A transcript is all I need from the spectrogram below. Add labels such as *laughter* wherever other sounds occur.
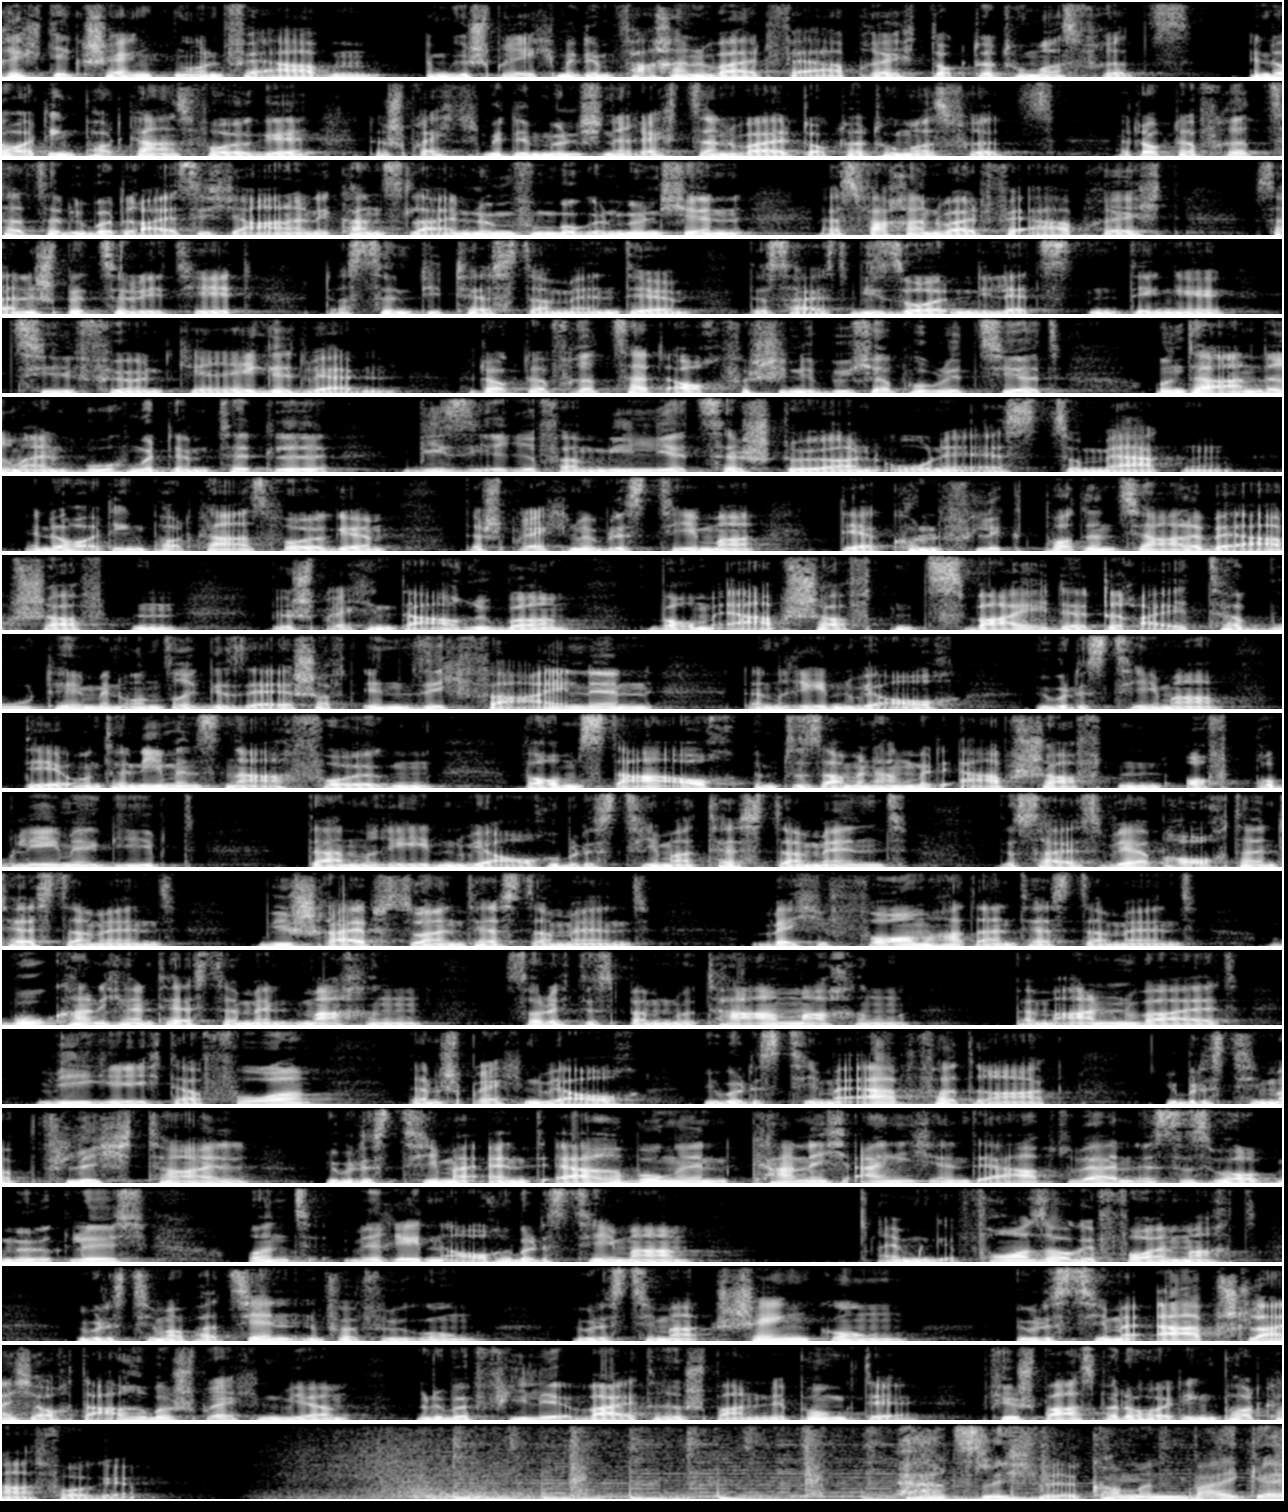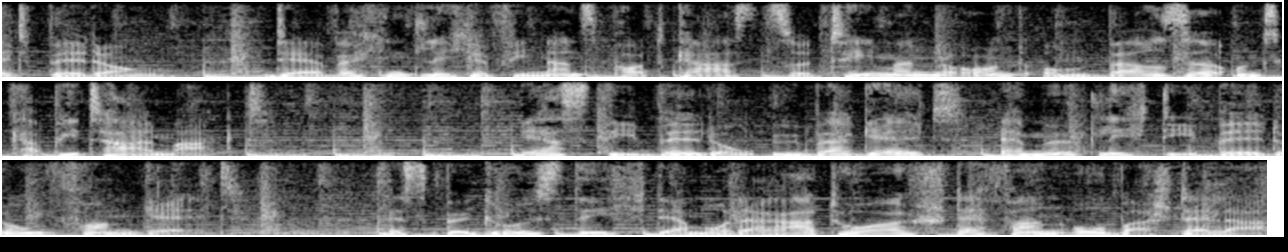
Richtig schenken und vererben. Im Gespräch mit dem Fachanwalt für Erbrecht Dr. Thomas Fritz. In der heutigen Podcast-Folge, da spreche ich mit dem Münchner Rechtsanwalt Dr. Thomas Fritz. Herr Dr. Fritz hat seit über 30 Jahren eine Kanzlei in Nymphenburg in München. Er ist Fachanwalt für Erbrecht. Seine Spezialität, das sind die Testamente. Das heißt, wie sollten die letzten Dinge zielführend geregelt werden? Herr Dr. Fritz hat auch verschiedene Bücher publiziert, unter anderem ein Buch mit dem Titel Wie Sie Ihre Familie zerstören, ohne es zu merken. In der heutigen Podcast-Folge, da sprechen wir über das Thema der Konfliktpotenziale bei Erbschaften. Wir sprechen darüber, warum Erbschaften zwei der drei Tabuthemen unserer Gesellschaft in sich vereinen. Dann reden wir auch über das Thema der Unternehmensnachfolgen, warum es da auch im Zusammenhang mit Erbschaften oft Probleme gibt. Dann reden wir auch über das Thema Testament. Das heißt, wer braucht ein Testament? Wie schreibst du ein Testament? welche Form hat ein Testament, wo kann ich ein Testament machen, soll ich das beim Notar machen, beim Anwalt, wie gehe ich da vor, dann sprechen wir auch über das Thema Erbvertrag, über das Thema Pflichtteil, über das Thema Enterbungen, kann ich eigentlich enterbt werden, ist es überhaupt möglich? Und wir reden auch über das Thema ähm, Vorsorgevollmacht, über das Thema Patientenverfügung, über das Thema Schenkung, über das Thema Erbschleiche, auch darüber sprechen wir und über viele weitere spannende Punkte. Viel Spaß bei der heutigen Podcast-Folge. Herzlich willkommen bei Geldbildung, der wöchentliche Finanzpodcast zu Themen rund um Börse und Kapitalmarkt. Erst die Bildung über Geld ermöglicht die Bildung von Geld. Es begrüßt dich der Moderator Stefan Obersteller.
